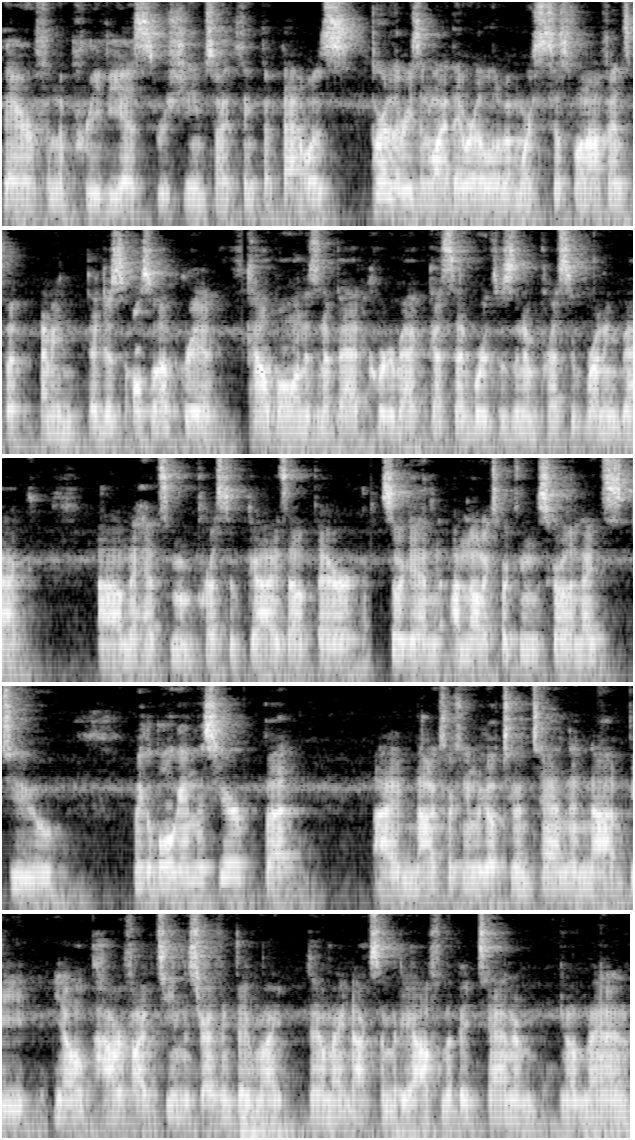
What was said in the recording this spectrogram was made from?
there from the previous regime. So I think that that was part of the reason why they were a little bit more successful in offense. But I mean, they just also upgraded. Kyle Bolin isn't a bad quarterback. Gus Edwards was an impressive running back. Um, they had some impressive guys out there. So again, I'm not expecting the Scarlet Knights to make a bowl game this year, but I'm not expecting them to go two and ten and not beat you know Power Five team this year. I think they might they might knock somebody off in the Big Ten, and you know might,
